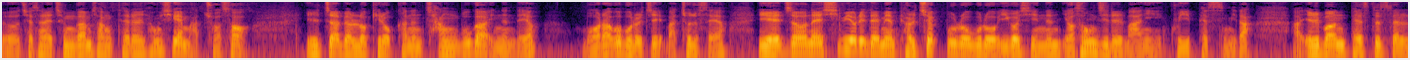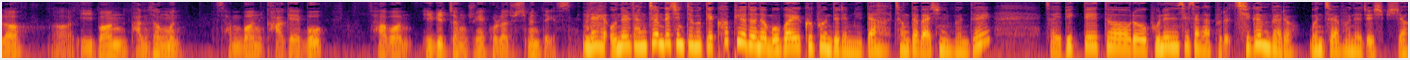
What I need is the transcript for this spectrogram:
어, 재산의 증감 상태를 형식에 맞춰서 일자별로 기록하는 장부가 있는데요. 뭐라고 부를지 맞춰주세요. 예전에 12월이 되면 별책 부록으로 이것이 있는 여성지를 많이 구입했습니다. 아, 1번 베스트셀러, 어, 2번 반성문, 3번 가계부, 4번 일기장 중에 골라주시면 되겠습니다. 네, 오늘 당첨되신 두 분께 커피와 도넛 모바일 쿠폰 드립니다. 정답 아시는 분들 저희 빅데이터로 보는 세상 앞으로 지금 바로 문자 보내주십시오.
